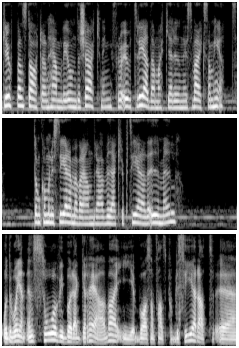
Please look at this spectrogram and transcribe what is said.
Gruppen startar en hemlig undersökning för att utreda Macchiarinis verksamhet. De kommunicerar med varandra via krypterade e-mail. Och det var egentligen så vi började gräva i vad som fanns publicerat eh,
